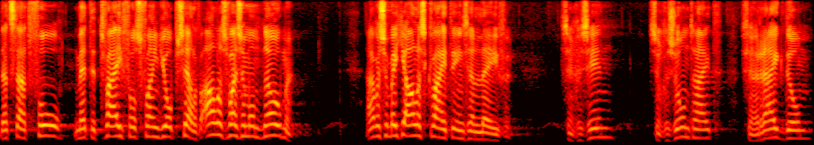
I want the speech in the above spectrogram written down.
dat staat vol met de twijfels van Job zelf. Alles was hem ontnomen. Hij was een beetje alles kwijt in zijn leven. Zijn gezin, zijn gezondheid, zijn rijkdom.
